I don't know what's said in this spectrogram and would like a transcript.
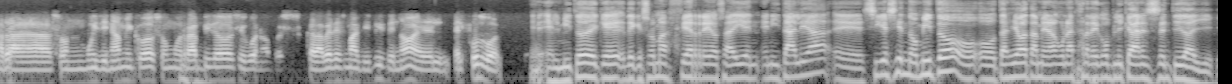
ahora son muy dinámicos, son muy rápidos y bueno, pues cada vez es más difícil, ¿no? El, el fútbol. El, mito de que, de que son más férreos ahí en, en Italia, eh, ¿sigue siendo mito o, o, te has llevado también alguna tarde complicada en ese sentido allí?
